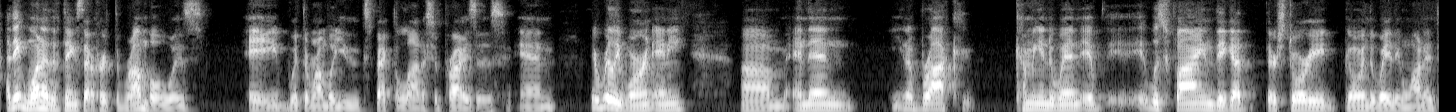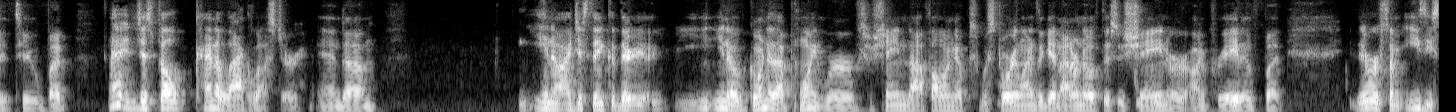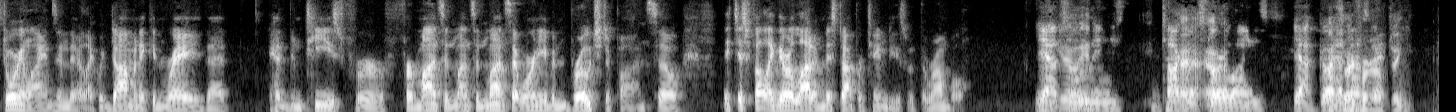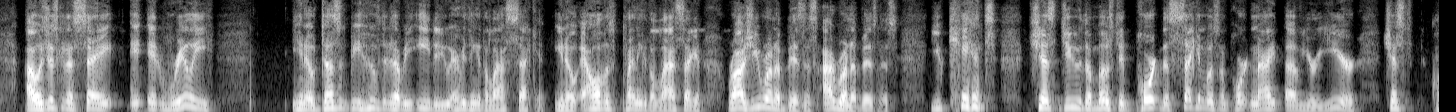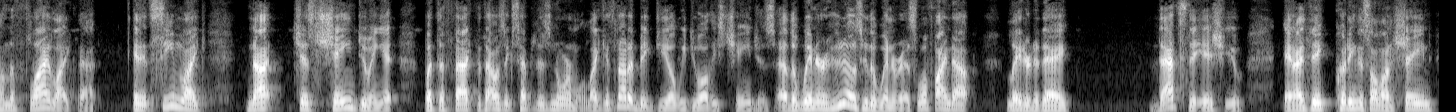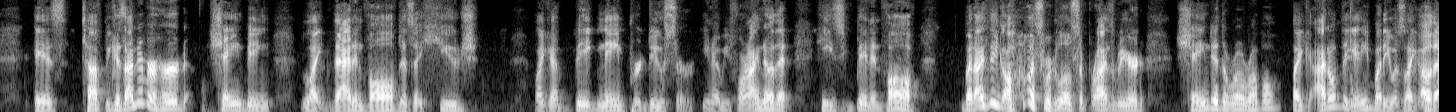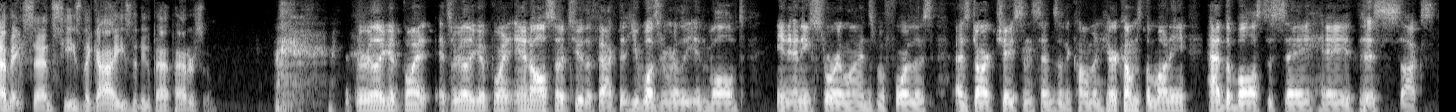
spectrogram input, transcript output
I think one of the things that hurt the Rumble was a with the Rumble you expect a lot of surprises, and there really weren't any. Um, and then you know Brock coming in to win, it it was fine. They got their story going the way they wanted it to, but it just felt kind of lackluster. And um, you know, I just think there, you know, going to that point where Shane not following up with storylines again. I don't know if this is Shane or uncreative, but there were some easy storylines in there, like with Dominik and Rey that had been teased for for months and months and months that weren't even broached upon. So it just felt like there were a lot of missed opportunities with the Rumble. Yeah, absolutely. You know, talk about storylines. Yeah, go I'm ahead. Sorry for interrupting. I was just going to say it, it really you know, doesn't behoove the WE to do everything at the last second. You know, all this planning at the last second. Raj, you run a business. I run a business. You can't just do the most important, the second most important night of your year just on the fly like that. And it seemed like not just Shane doing it, but the fact that that was accepted as normal. Like it's not a big deal. We do all these changes. Uh, the winner, who knows who the winner is? We'll find out later today. That's the issue. And I think putting this all on Shane is tough because I've never heard Shane being like that involved as a huge, like a big name producer, you know, before. I know that he's been involved, but I think all of us were a little surprised when we heard Shane did the Royal Rumble. Like, I don't think anybody was like, oh, that makes sense. He's the guy, he's the new Pat Patterson. it's a really good point. It's a really good point. And also, to the fact that he wasn't really involved in any storylines before this. As Dark Jason sends in a comment, here comes the money. Had the balls to say, hey, this sucks.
